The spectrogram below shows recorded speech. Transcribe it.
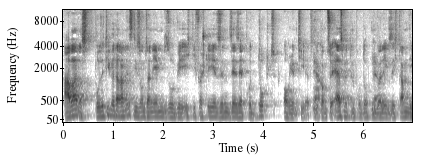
aber das Positive daran ist, diese Unternehmen, so wie ich die verstehe, sind sehr, sehr produktorientiert. Ja. Die kommen zuerst mit dem Produkt und ja. überlegen sich dann die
